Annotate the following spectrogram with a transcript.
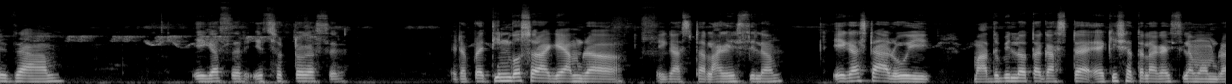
এই যে আম, এই গাছের, এই ছোট্ট গাছের। এটা প্রায় তিন বছর আগে আমরা এই গাছটা লাগাইছিলাম। এই গাছটা আর ওই মাধবীলতা গাছটা একই সাথে লাগাইছিলাম আমরা।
